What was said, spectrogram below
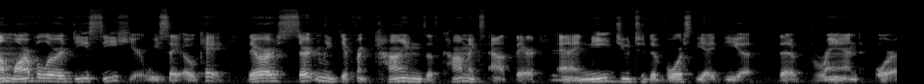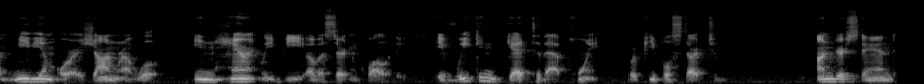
a Marvel or a DC here. We say, okay, there are certainly different kinds of comics out there, mm-hmm. and I mm-hmm. need you to divorce the idea that a brand or a medium or a genre will inherently be of a certain quality. If mm-hmm. we can get to that point where people start to understand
